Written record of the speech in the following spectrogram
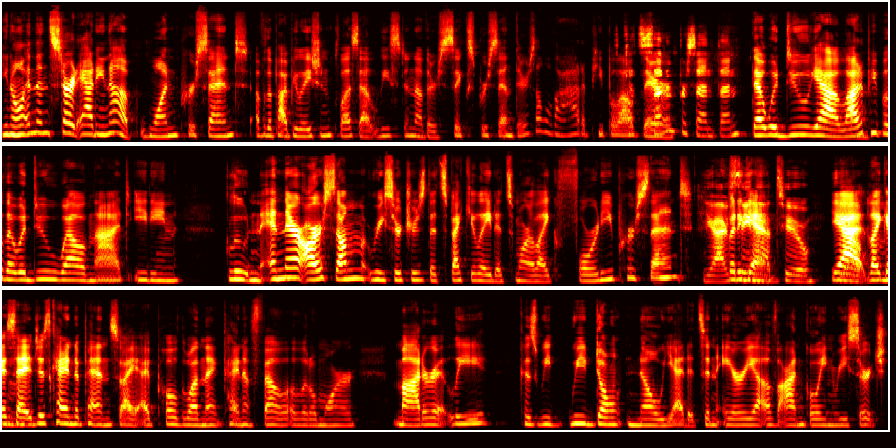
you know, and then start adding up 1% of the population plus at least another 6%. There's a lot of people out That's there seven percent then. that would do, yeah, a lot Mm. of people that would do well not eating gluten. And there are some researchers that speculate it's more like 40%. Yeah, I've but seen again, that too. Yeah, like I said, it just kind of depends. So I, I pulled one that kind of fell a little more moderately because we we don't know yet. It's an area of ongoing research.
